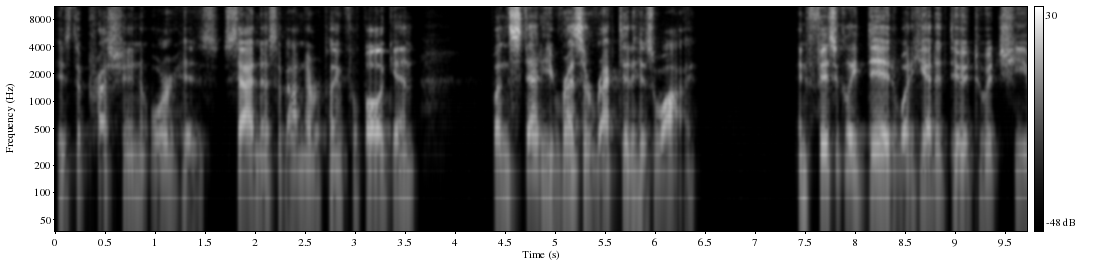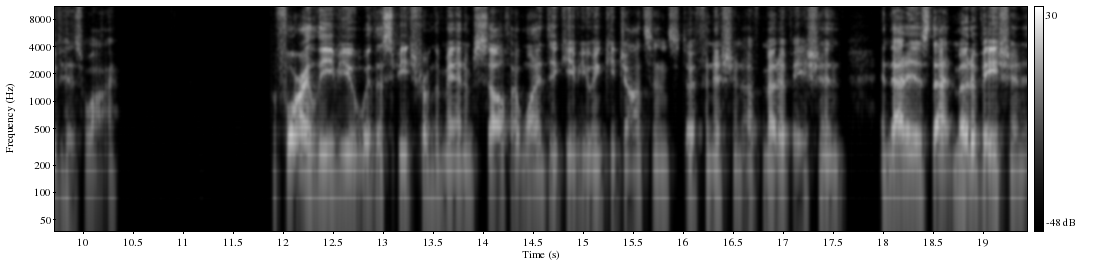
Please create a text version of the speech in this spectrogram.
his depression or his sadness about never playing football again. But instead, he resurrected his why and physically did what he had to do to achieve his why. Before I leave you with a speech from the man himself, I wanted to give you Inky Johnson's definition of motivation, and that is that motivation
